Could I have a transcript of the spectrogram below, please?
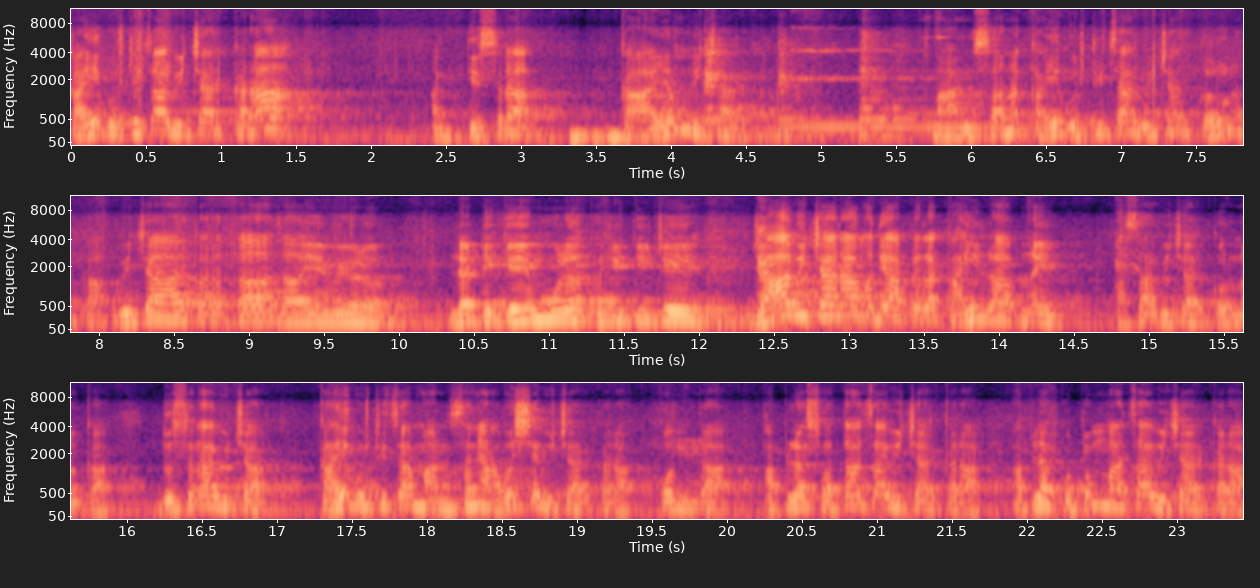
काही गोष्टीचा विचार करा. आणि तिसरा कायम विचार करा. माणसानं काही गोष्टीचा विचार करू नका. विचार करता जाय वेळ. लटिके मूळ फजितीचे ज्या विचारामध्ये आपल्याला काही लाभ नाही असा विचार करू नका. दुसरा विचार काही गोष्टीचा माणसाने अवश्य विचार करा. कोणता? आपल्या स्वतःचा विचार करा. आपल्या कुटुंबाचा विचार करा.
